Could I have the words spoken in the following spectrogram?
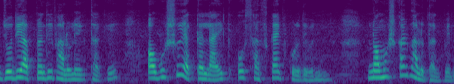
যদি আপনাদের ভালো লেগে থাকে, অবশ্যই একটা লাইক ও সাবস্ক্রাইব করে দেবেন। নমস্কার, ভালো থাকবেন।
